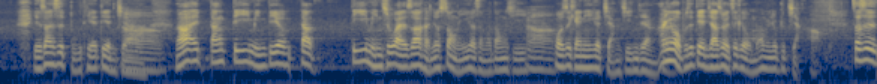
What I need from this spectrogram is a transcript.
也算是补贴店家，嗯，然后哎，当第一名、第二到。第一名出来的时候，他可能就送你一个什么东西，嗯、或者是给你一个奖金这样。啊。因为我不是店家，所以这个我们后面就不讲。好，这是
